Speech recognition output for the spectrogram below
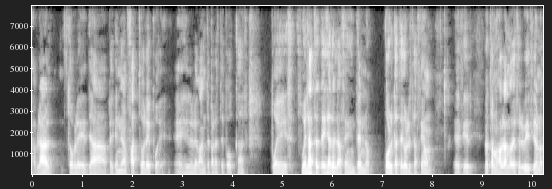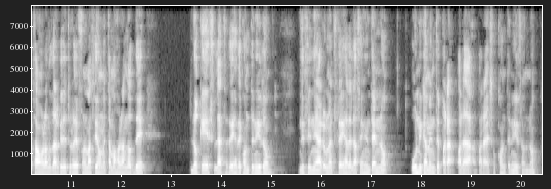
hablar sobre ya pequeños factores, pues es irrelevante para este podcast, pues fue la estrategia de enlaces internos por categorización. Es decir, no estamos hablando de servicios, no estamos hablando de arquitectura de formación, estamos hablando de lo que es la estrategia de contenido, diseñar una estrategia de enlaces internos únicamente para, para, para esos contenidos, ¿no?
